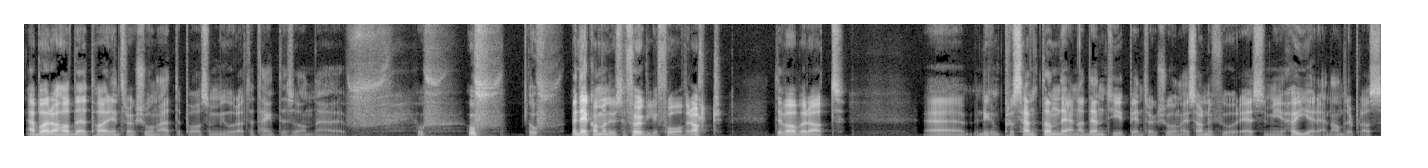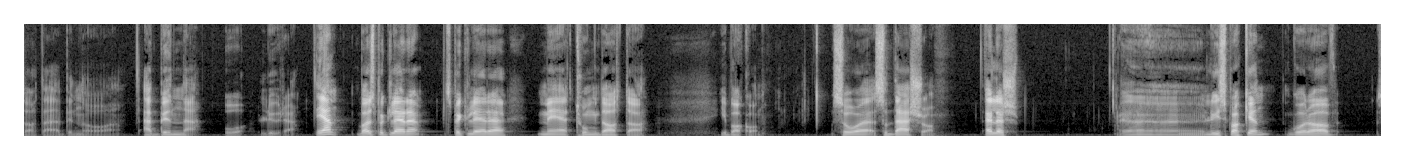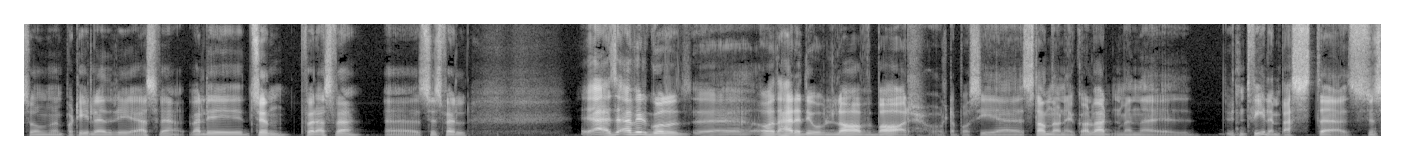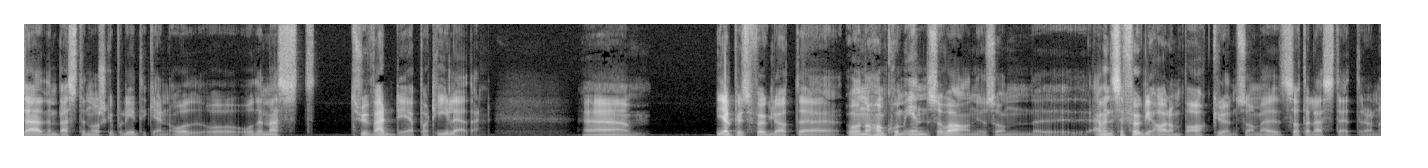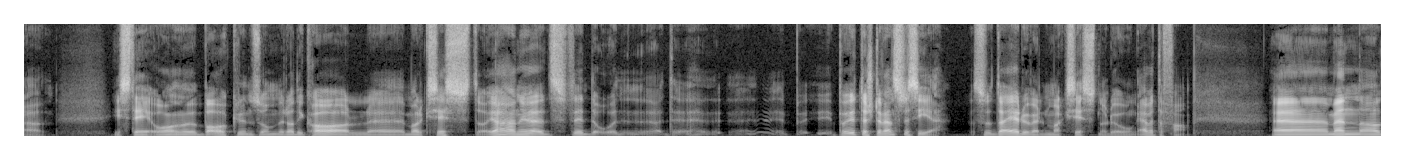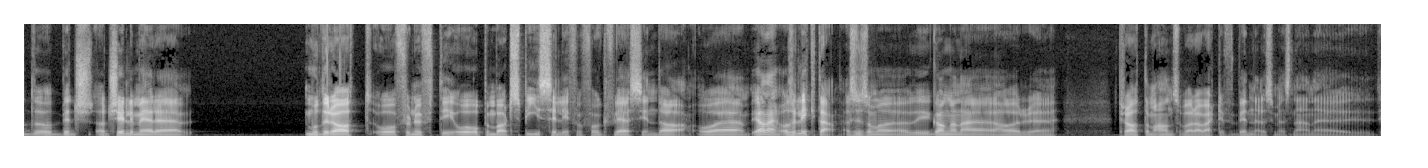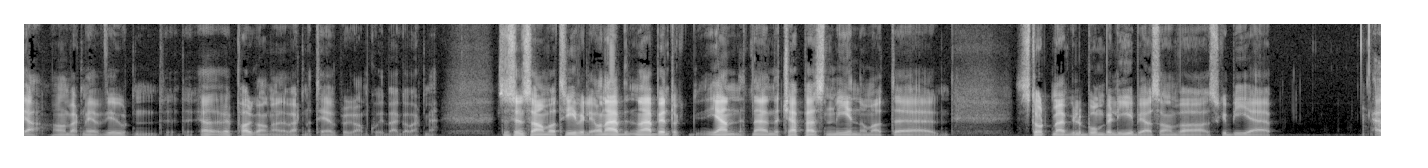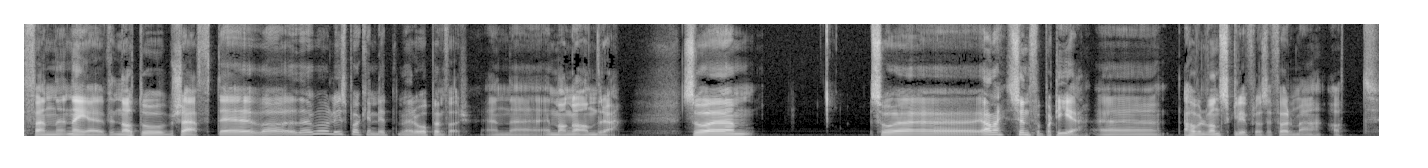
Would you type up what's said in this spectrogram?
Jeg bare hadde et par interaksjoner etterpå som gjorde at jeg tenkte sånn uff, uff, uff. Men det kan man jo selvfølgelig få overalt. Det var bare at eh, liksom prosentandelen av den type interaksjoner i Sandefjord er så mye høyere enn andre plasser at jeg begynner å, jeg begynner å lure. Igjen, bare spekulere. Spekulere med tung data i bakhånd. Så, eh, så der, så. Ellers Eh, Lysbakken går av som partileder i SV. Veldig synd for SV. Eh, Syns vel jeg, jeg vil gå eh, Og det her er det jo lav bar, holdt jeg på å si. Eh, Standarden er jo ikke all verden, men uten tvil den beste, syns jeg, den beste norske politikeren, og, og, og den mest troverdige partilederen. Uh, hjelper jo selvfølgelig at eh, Og når han kom inn, så var han jo sånn eh, Jeg mener, selvfølgelig har han bakgrunn som Jeg satt og leste et eller annet i sted, og han har bakgrunn som radikal eh, marxist. Og, ja, han er jo På ytterste venstre side, så da er du vel marxist når du er ung. Jeg vet da faen. Eh, men atskillig mer eh, moderat og fornuftig og åpenbart spiselig for folk flest siden da. Og eh, ja, nei, og så likte jeg. Jeg synes han De gangene jeg har uh, prata med han som bare har vært i forbindelse med sånn Ja, han har vært med Vi har gjort en, ja, et par ganger det har vært noe TV-program hvor vi begge har vært med. Så syns jeg han var trivelig. Og når jeg, når jeg begynte å igjen, når kjepphesten min om at uh, Stoltenberg ville bombe Libya så han var, skulle bli eh, FN, nei, Nato-sjef, det det var Lysbakken litt mer åpen for enn en mange andre. Så, eh, så eh, Ja, nei, synd for partiet. Eh, jeg har vel vanskelig for å se for meg at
